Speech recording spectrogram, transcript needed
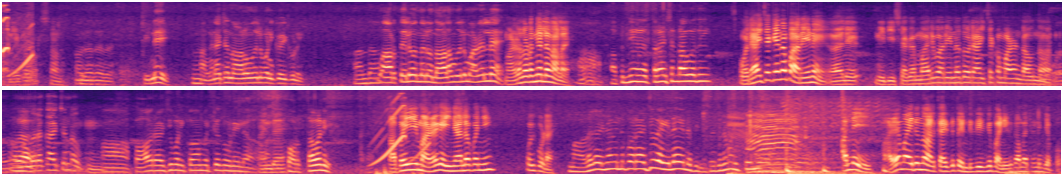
പണിയൊക്കെ പ്രശ്നമാണ് അതെ അതെ അതെ. പിന്നെ അങ്ങനെ വെച്ചാൽ നാളെ മുതൽ പണിക്ക് പോയിക്കോളി. വാർത്തയിൽ വന്നല്ലോ നാളെ മുതൽ മഴയല്ലേ? മഴ തുടങ്ങിയല്ലേ നാളെ? അപ്പൊ ഇനി എത്ര ആഴ്ച ഉണ്ടാവും അത്? ഒരാഴ്ചക്കെന്നാ പറയണേ. അതിൽ നിരീക്ഷകന്മാര് പറയണത് ഒരാഴ്ചക്കെ മഴ ഉണ്ടാവും ഒന്നര ഉണ്ടാവും. ആ അപ്പൊ ആ ഒരാഴ്ച പണിക്ക് പോകാൻ പറ്റുമോ തോന്നിയില്ല. അതിന്റെ പുറത്താ പണി. അപ്പൊ ഈ മഴ കഴിഞ്ഞാലോ പഞ്ഞി പോയിക്കൂടെ? മഴ കഴിഞ്ഞാൽ പിന്നെ ഒരാഴ്ച വെയിലായില്ല. പിന്നെ പണിക്ക് അല്ലേ പഴയമായിരുന്നു ആൾക്കാർക്ക് തെണ്ടി തിരിഞ്ഞ് പണിയെടുക്കാൻ പറ്റണില്ല ഇപ്പൊ.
